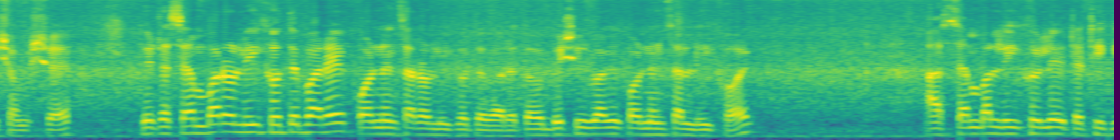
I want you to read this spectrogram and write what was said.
এই সমস্যায়। তো এটা চেম্বারও লিক হতে পারে কন্ডেন্সারও লিক হতে পারে, তবে বেশিরভাগই কন্ডেন্সার লিক হয়। আর চেম্বার লিক হইলে এটা ঠিক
